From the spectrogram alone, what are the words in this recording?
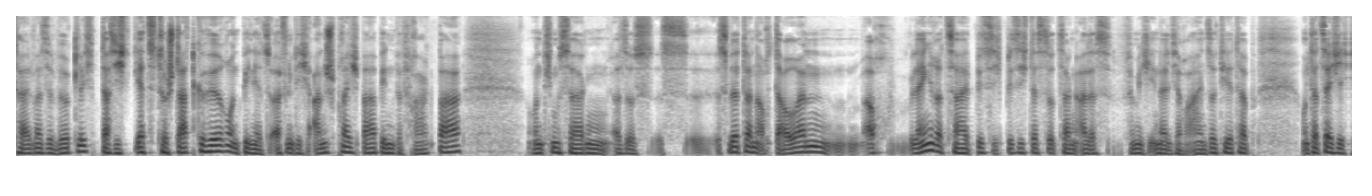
teilweise wirklich, dass ich jetzt zur Stadt gehöre und bin jetzt öffentlich ansprechbar, bin befragbar. Und ich muss sagen, also es, es, es wird dann auch dauern, auch längere Zeit, bis ich, bis ich das sozusagen alles für mich innerlich auch einsortiert habe. Und tatsächlich,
